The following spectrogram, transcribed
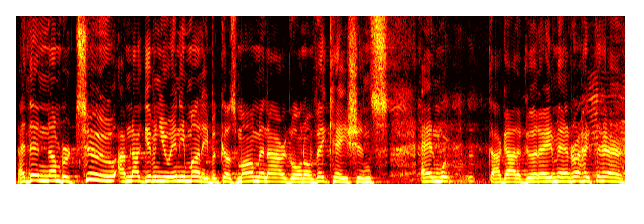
And then number two, I'm not giving you any money because mom and I are going on vacations, and I got a good amen right there.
